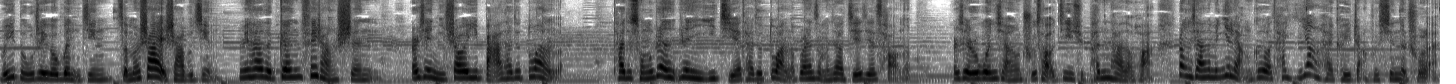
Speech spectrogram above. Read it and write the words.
唯独这个问茎怎么杀也杀不净，因为它的根非常深，而且你稍微一拔它就断了。它就从任任意一节，它就断了，不然怎么叫节节草呢？而且如果你想用除草剂去喷它的话，剩下那么一两个，它一样还可以长出新的出来，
